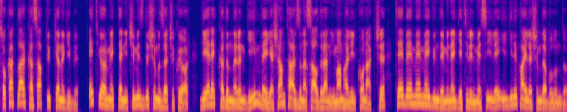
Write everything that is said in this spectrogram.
Sokaklar kasap dükkanı gibi. Et görmekten içimiz dışımıza çıkıyor, diyerek kadınların giyim ve yaşam tarzına saldıran İmam Halil Konakçı, TBMM gündemine getirilmesiyle ilgili paylaşımda bulundu.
